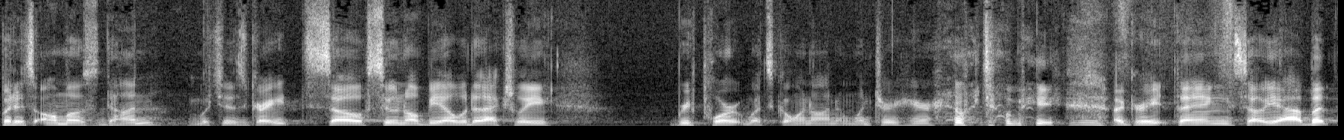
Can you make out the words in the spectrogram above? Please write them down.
but it's almost done, which is great. So soon I'll be able to actually report what's going on in winter here, which will be a great thing. So yeah, but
